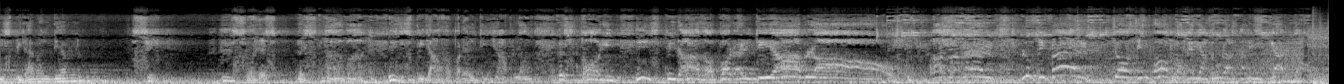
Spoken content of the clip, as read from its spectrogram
Inspiraba el diablo? Sí, eso es. Estaba inspirado por el diablo. Estoy inspirado por el diablo. ¡Azrael! ¡Lucifer! Yo os invoco criaturas del infierno.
